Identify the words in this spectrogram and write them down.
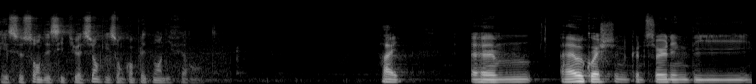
Et ce sont des situations qui sont complètement différentes. Hi. Um, I have a question concerning the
